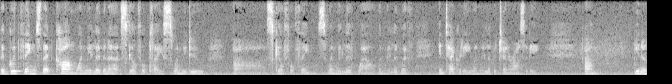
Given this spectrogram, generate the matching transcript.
the good things that come when we live in a skillful place, when we do uh, skillful things, when we live well, when we live with integrity, when we live with generosity. Um, you know,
